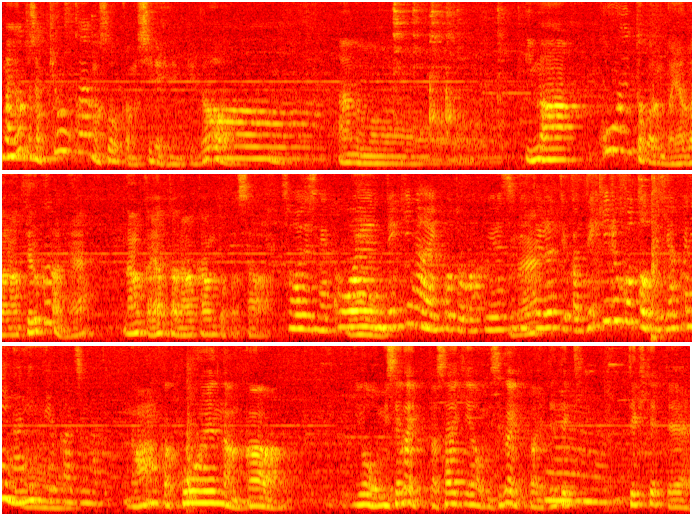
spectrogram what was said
まあ、ひょっとしたら教会もそうかもしれへんけどあのー、今公園とかの方がやばなってるからね。なんかやったらあかんとかさ。そうですね。公演できないことが増えすぎてるっていうか、ね、できることって逆に何っていう感じになって、うん、なんか公演なんかようお店がいっぱい最近はお店がいっぱい出てき,、てきてて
